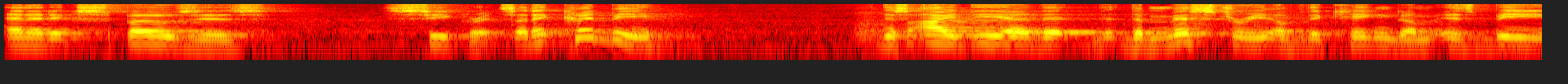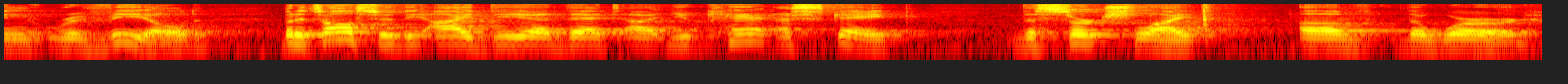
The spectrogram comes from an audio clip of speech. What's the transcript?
and it exposes secrets. And it could be this idea that the mystery of the kingdom is being revealed, but it's also the idea that uh, you can't escape the searchlight of the word.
